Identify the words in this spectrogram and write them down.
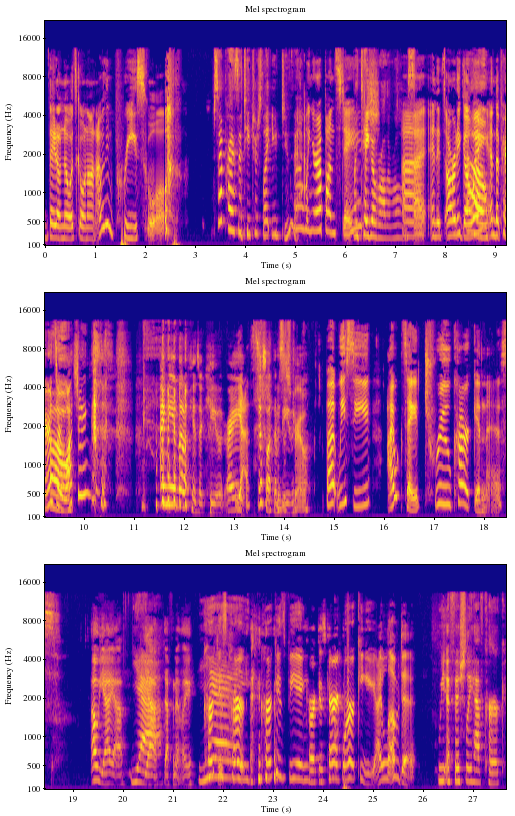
they don't know what's going on. I was in preschool. I'm surprised the teachers let you do that. well, when you're up on stage, like take over all the roles. uh, and it's already going, Oh. and the parents are Oh. watching. I mean, little kids are cute, right? Yes. Just let them this be. is true. but we see, I would say, true Kirk in this. Oh, yeah, yeah. Yeah. Yeah, definitely. Kirk Yay. is Kirk. Kirk is being Kirk is Kirk. quirky. I loved it. We officially have Kirk.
